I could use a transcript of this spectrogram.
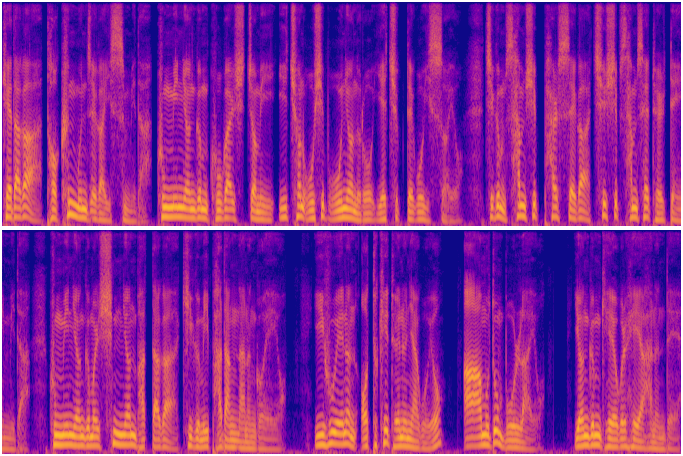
게다가 더 큰 문제가 있습니다. 국민연금 고갈 시점이 2055년으로 예측되고 있어요. 지금 38세가 73세 될 때입니다. 국민연금을 10년 받다가 기금이 바닥나는 거예요. 이후에는 어떻게 되느냐고요? 아무도 몰라요. 연금 개혁을 해야 하는데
